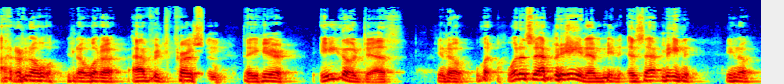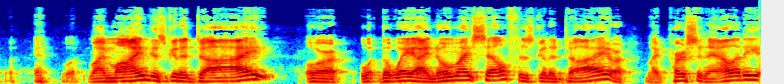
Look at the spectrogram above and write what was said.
I don't know, you know, what an average person, they hear ego death, you know, what, what does that mean? I mean, does that mean, you know, my mind is going to die? Or the way I know myself is going to die, or my personality.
